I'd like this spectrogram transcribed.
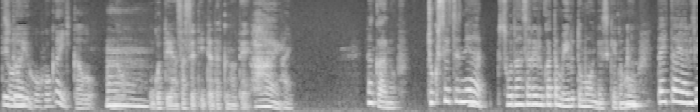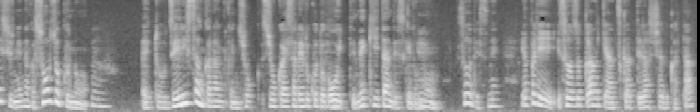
でどういう方法がいいかをご提案させていただくので、はい。はい。なんかあの、直接ね、相談される方もいると思うんですけども、うん。大体あれですよね、なんか相続の、うん。えっと、税理士さんかなんかに紹紹介されることが多いってね、聞いたんですけども、ええそうですね。やっぱり相続案件扱ってらっしゃる方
